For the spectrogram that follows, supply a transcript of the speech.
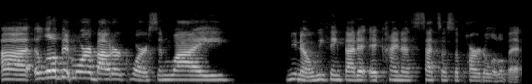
uh, a little bit more about our course and why, you know, we think that it, it kind of sets us apart a little bit.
